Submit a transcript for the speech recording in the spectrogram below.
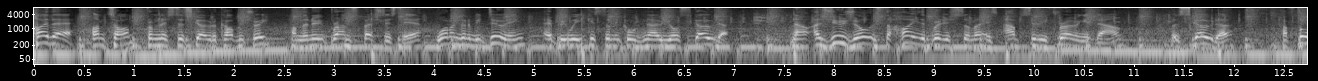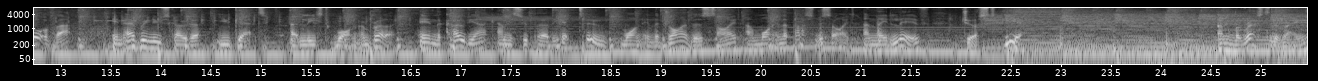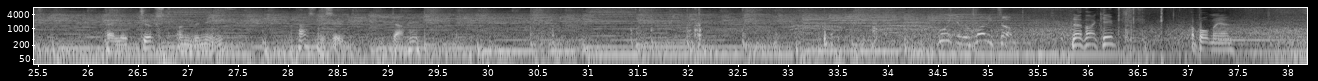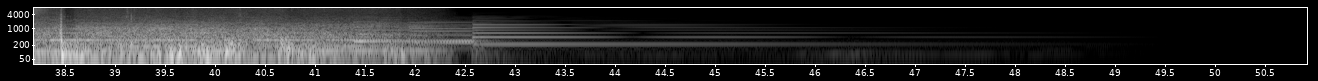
Hi there, I'm Tom from Lister Skoda Coventry. I'm the new brand specialist here. What I'm going to be doing every week is something called Know Your Skoda. Now, as usual, it's the height of the British summer, it's absolutely throwing it down, but Skoda have thought of that. In every new Skoda, you get at least one umbrella. In the Kodiaq and the Superb, you get two, one in the driver's side and one in the passenger side, and they live just here. And the rest of the range, they live just underneath the passenger seat, down here. You. No, thank you. I bought my own.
